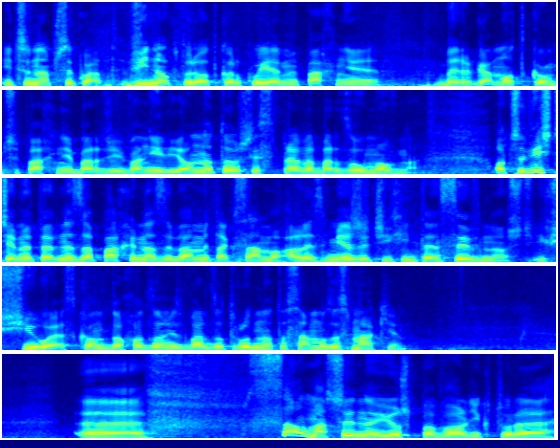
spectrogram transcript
i czy na przykład wino, które odkorkujemy, pachnie bergamotką, czy pachnie bardziej wanilią, no to już jest sprawa bardzo umowna. Oczywiście my pewne zapachy nazywamy tak samo, ale zmierzyć ich intensywność, ich siłę, skąd dochodzą jest bardzo trudno, to samo ze smakiem. E, są maszyny już powoli, które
